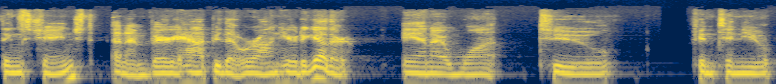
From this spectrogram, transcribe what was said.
Things changed, and I'm very happy that we're on here together. And I want to continue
